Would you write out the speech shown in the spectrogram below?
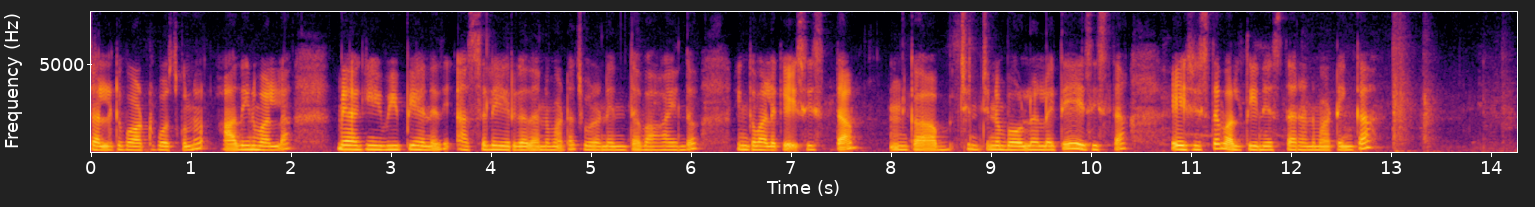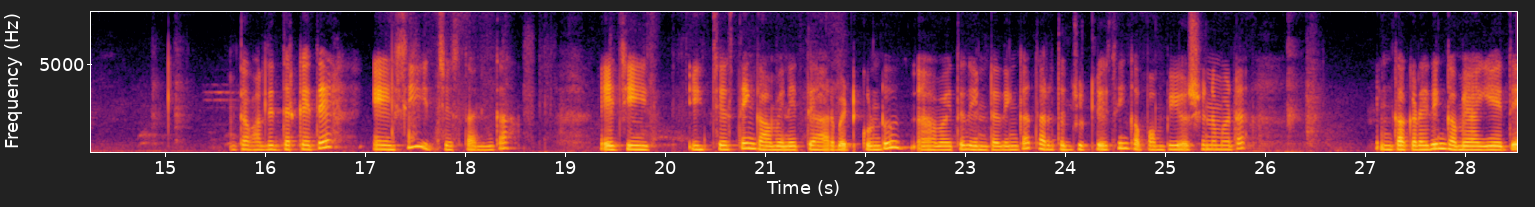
చల్లటి వాటర్ పోసుకున్నాం ఆ దీనివల్ల మ్యాగీ వీపీ అనేది అస్సలే ఎరగదు అనమాట చూడండి ఎంత బాగా అయిందో ఇంకా వాళ్ళకి వేసిస్తా. ఇంకా చిన్న చిన్న బౌల్లో అయితే వేసిస్తా. వేసిస్తే వాళ్ళు తినేస్తారనమాట ఇంకా. ఇంకా వాళ్ళిద్దరికైతే వేసి ఇచ్చేస్తాను ఇంకా. వేసి ఇచ్చేస్తే ఇంకా ఆమె నెత్తి ఆరబెట్టుకుంటూ ఆమె అయితే తింటుంది ఇంకా. తర్వాత జుట్లు వేసి ఇంకా పంపించవచ్చు అనమాట ఇంకా అక్కడైతే ఇంకా మ్యాగీ అయితే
